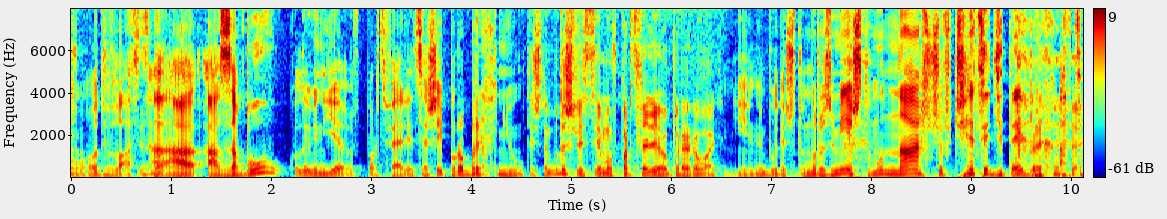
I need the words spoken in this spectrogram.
Ну, от власне. А, а, а забув, коли він є в портфелі, це ще й про брехню. ти ж не будеш лізти йому в портфель його переривати. Ні, не будеш. Тому розумієш, тому нащо вчити дітей брехати?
